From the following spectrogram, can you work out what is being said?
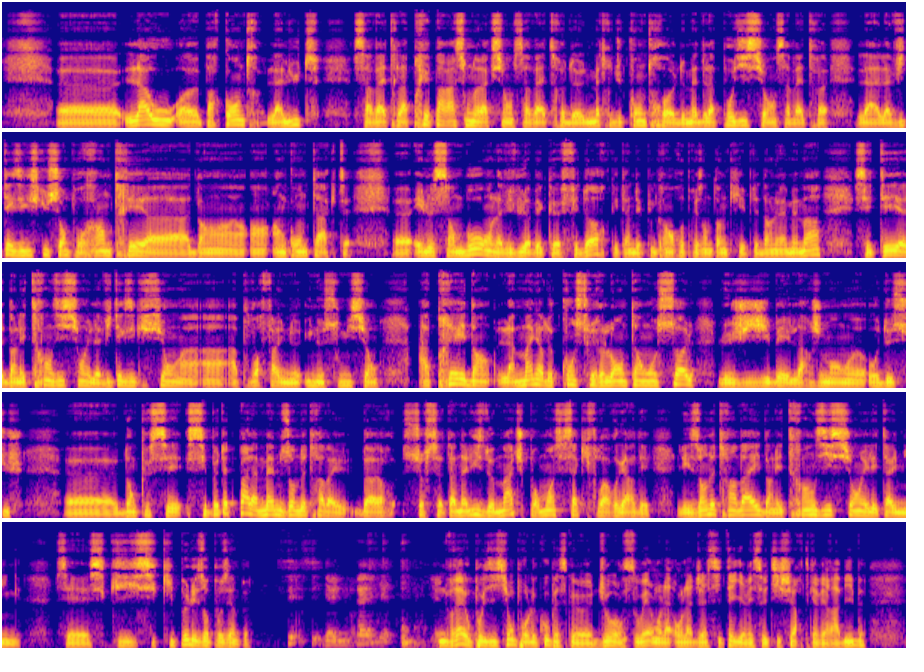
Euh, là où, euh, par contre, la lutte, ça va être la préparation de l'action. Ça va être de mettre du contrôle, de mettre de la position. Ça va être la, la vitesse d'exécution pour rentrer dans, en, en contact. Et le sambo, on l'avait vu avec Fedor, qui est un des plus grands représentants qui est peut-être dans le MMA. C'était euh, dans les transitions et la vitesse d'exécution à, pouvoir faire une, soumission. Après, dans la manière de construire longtemps au sol, le JJB est largement euh, au-dessus. Euh, donc c'est peut-être pas la même zone de travail. D'ailleurs, sur cette analyse de match, pour moi, c'est ça qu'il faudra regarder. Les zones de travail dans les transitions et les timings. C'est ce qui peut les opposer un peu. Il y a une vraie, il y a une vraie opposition pour le coup parce que Joe, on souvient, on l'a, déjà cité, il y avait ce t-shirt qu'avait Rabib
